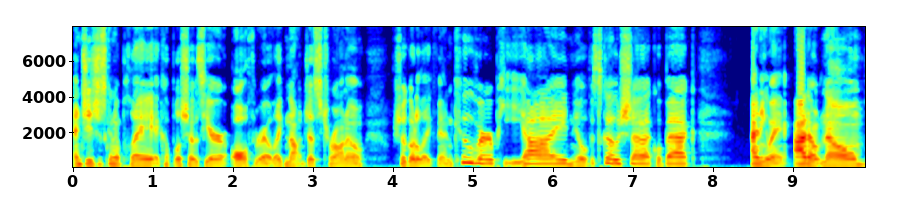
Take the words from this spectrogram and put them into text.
and she's just going to play a couple of shows here all throughout, like not just Toronto. She'll go to like Vancouver, PEI, Nova Scotia, Quebec. Anyway, I don't know.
